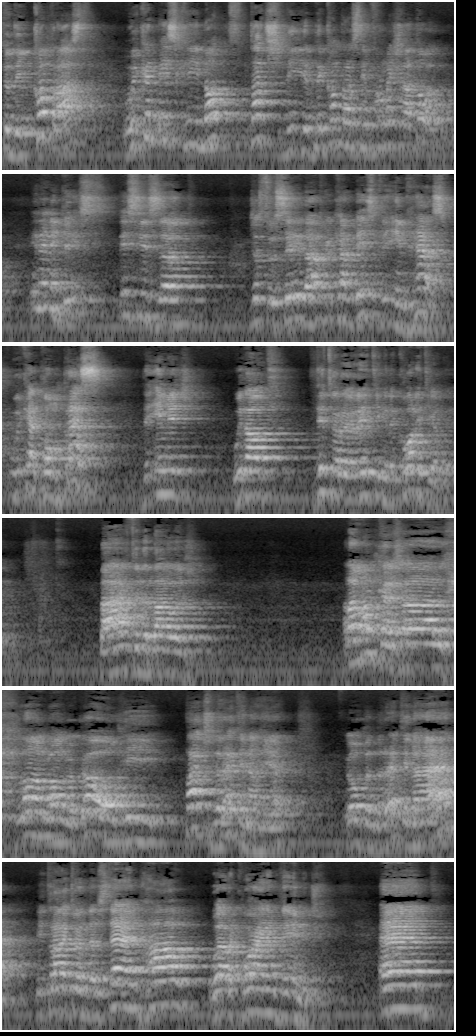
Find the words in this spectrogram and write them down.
to the contrast, we can basically not touch the, the contrast information at all. In any case, this is uh, just to say that we can basically enhance, we can compress the image without deteriorating the quality of it. Back to the biology. Ramon Cajal, long, long ago, he touched the retina here. He open the retina and he tried to understand how we are acquiring the image. And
